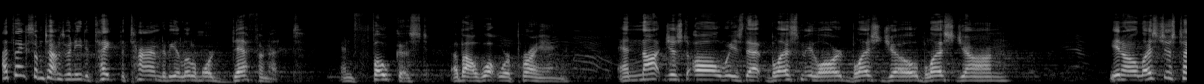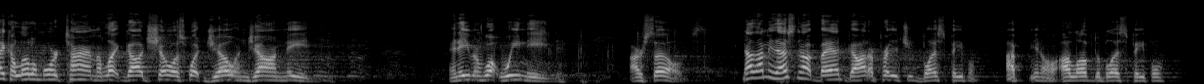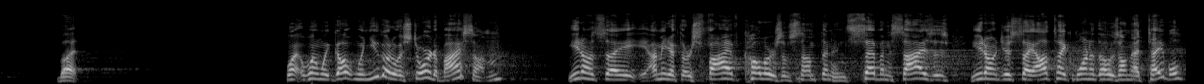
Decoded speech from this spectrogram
I think sometimes we need to take the time to be a little more definite and focused about what we're praying. And not just always that, bless me, Lord, bless Joe, bless John. You know, let's just take a little more time and let God show us what Joe and John need. And even what we need ourselves. Now, I mean, that's not bad. God, I pray that you'd bless people. I, you know, I love to bless people. But when we go, when you go to a store to buy something, you don't say, I mean, if there's five colors of something and seven sizes, you don't just say, I'll take one of those on that table.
